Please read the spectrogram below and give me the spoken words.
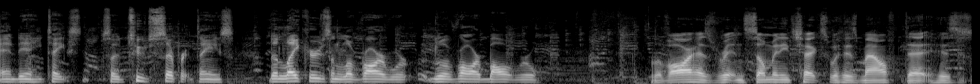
and then he takes so two separate things: the Lakers and LaVar LaVar Ball rule. LaVar has written so many checks with his mouth that his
